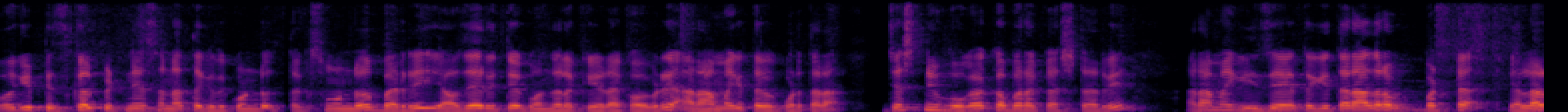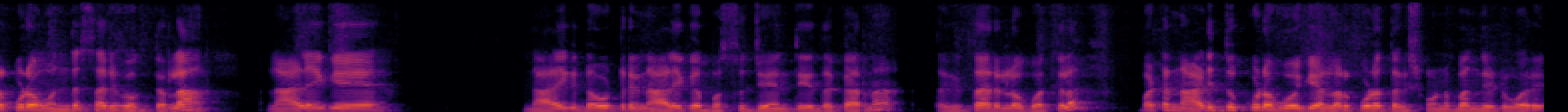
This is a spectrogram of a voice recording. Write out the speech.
ಹೋಗಿ ಫಿಸಿಕಲ್ ಫಿಟ್ನೆಸ್ಸನ್ನು ತೆಗೆದುಕೊಂಡು, ತೆಗೆಸ್ಕೊಂಡು ಬರ್ರಿ, ಯಾವುದೇ ರೀತಿಯ ಗೊಂದಲಕ್ಕೆ ಇಡಕ್ಕೆ ಹೋಗ್ರಿ ಆರಾಮಾಗಿ ತೆಗೆದುಕೊಡ್ತಾರೆ. ಜಸ್ಟ್ ನೀವು ಹೋಗಕ್ಕೆ ಬರೋಕೆ ಅಷ್ಟೇ ರೀ, ಆರಾಮಾಗಿ ಈಸಿಯಾಗಿ ತೆಗಿತಾರೆ ಅದರ ಬಟ್ ಎಲ್ಲರೂ ಕೂಡ ಒಂದೇ ಸಾರಿ ಹೋಗ್ತಿರಲ್ಲ. ನಾಳೆಗೆ ನಾಳೆಗೆ ಡೌಟ್ ರೀ, ನಾಳೆಗೆ ಬಸ್ಸು ಜಯಂತಿ ಇದ್ದ ಕಾರಣ ತೆಗಿತಾರಿಲ್ಲೋ ಗೊತ್ತಿಲ್ಲ ಬಟ್ ನಾಡಿದ್ದು ಕೂಡ ಹೋಗಿ ಎಲ್ಲರೂ ಕೂಡ ತೆಗೆಸ್ಕೊಂಡು ಬಂದು ಇಟ್ಕೋರಿ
